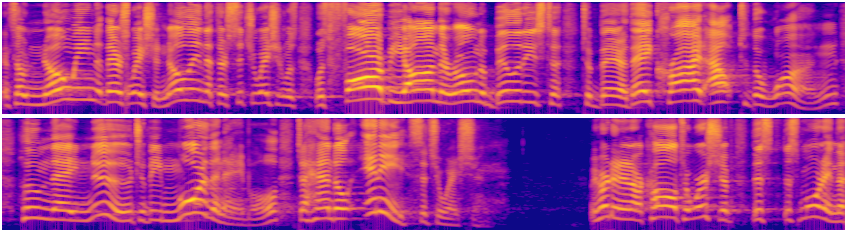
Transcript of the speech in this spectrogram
And so, knowing their situation, knowing that their situation was, was far beyond their own abilities to, to bear, they cried out to the one whom they knew to be more than able to handle any situation. We heard it in our call to worship this, this morning. The,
